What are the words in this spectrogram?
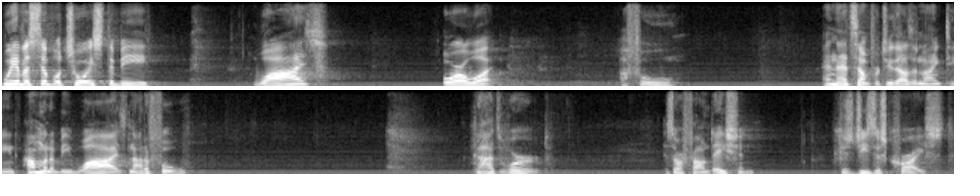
We have a simple choice to be wise or a what? A fool. And that's something for 2019. I'm going to be wise, not a fool. God's word is our foundation because Jesus Christ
